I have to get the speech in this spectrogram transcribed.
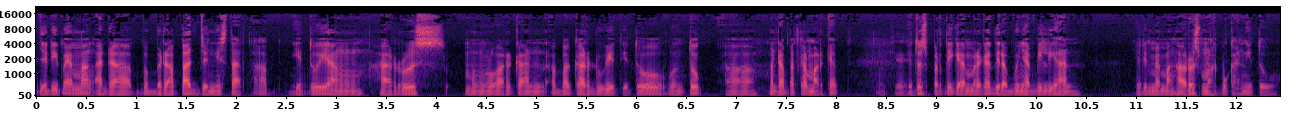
jadi memang ada beberapa jenis startup itu yang harus mengeluarkan bakar duit itu untuk eh, mendapatkan market. Oke. Itu seperti kayak mereka tidak punya pilihan. Jadi memang harus melakukan itu.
